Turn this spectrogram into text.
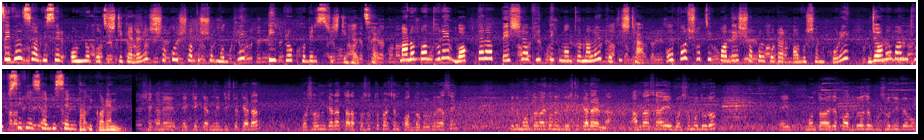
সিভিল সার্ভিসের অন্য পঁচিশটি ক্যাডারের সকল সদস্যের মধ্যে তীব্র ক্ষোভের সৃষ্টি হয়েছে। মানববন্ধনে বক্তারা পেশা ভিত্তিক মন্ত্রণালয় প্রতিষ্ঠা, উপসচিব পদে সকল কোটার অবসান করে জনবান্ধব সিভিল সার্ভিসের দাবি করেন। সেখানে একটি নির্দিষ্ট ক্যাডার, প্রশাসন ক্যাডার, তারা পঁচাত্তর পার্সেন্ট পদ দখল করে আছে। কিন্তু মন্ত্রণালয় কোনো নির্দিষ্ট ক্যাডারের না। আমরা চাই এই বৈষম্য দূরক এই মন্ত্রণালয়ের যে পদগুলো আছে, উপসচিব এবং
